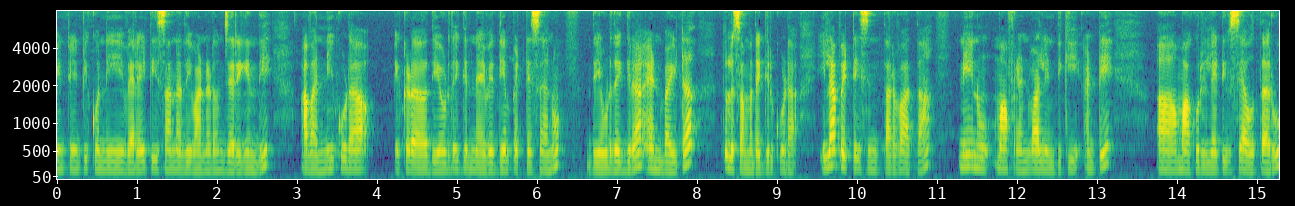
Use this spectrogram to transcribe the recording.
ఏంటేంటి కొన్ని వెరైటీస్ అన్నది వండడం జరిగింది. అవన్నీ కూడా ఇక్కడ దేవుడి దగ్గర నైవేద్యం పెట్టేశాను. దేవుడి దగ్గర అండ్ బయట తులసమ్మ దగ్గర కూడా. ఇలా పెట్టేసిన తర్వాత నేను మా ఫ్రెండ్ వాళ్ళ ఇంటికి అంటే మాకు రిలేటివ్సే అవుతారు.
